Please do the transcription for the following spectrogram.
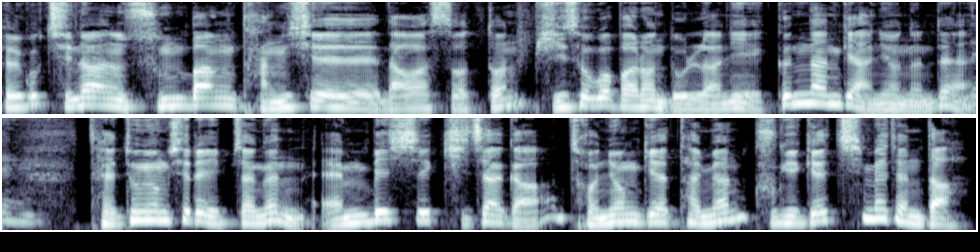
결국 지난 순방 당시에 나왔었던 비속어 발언 논란이 끝난 게 아니었는데 네. 대통령실의 입장은 MBC 기자가 전용기에 타면 국익에 침해된다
